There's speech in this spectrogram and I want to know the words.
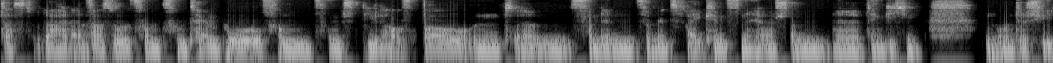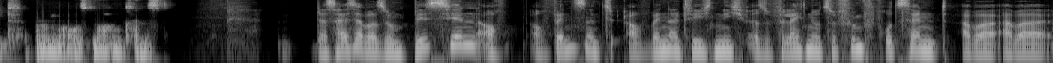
dass du da halt einfach so vom, vom Tempo, vom, vom Spielaufbau und ähm, von, den, von den Zweikämpfen her schon, äh, denke ich, einen, Unterschied ähm, ausmachen kannst. Das heißt aber so ein bisschen, auch, auch, wenn's, auch wenn natürlich nicht, also vielleicht nur zu 5 Prozent, aber, aber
